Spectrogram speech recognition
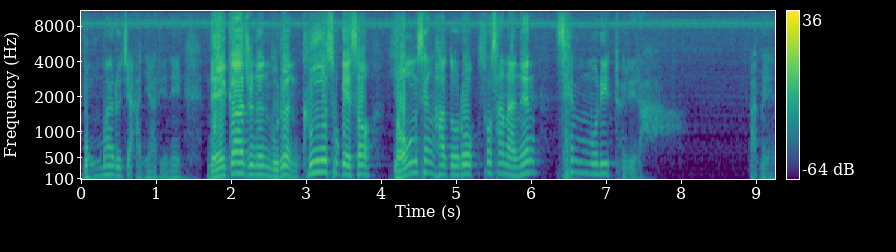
목마르지 아니하리니 내가 주는 물은 그 속에서 영생하도록 솟아나는 샘물이 되리라. 아멘.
